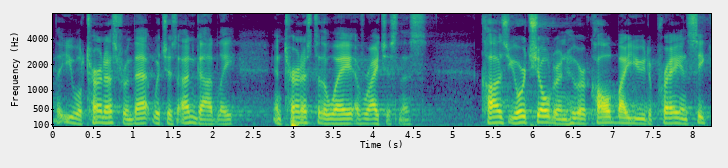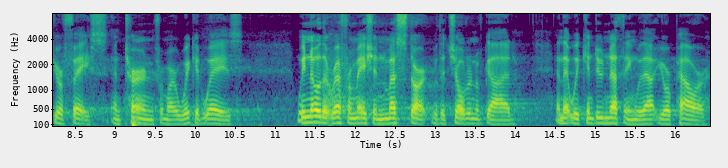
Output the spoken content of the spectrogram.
that you will turn us from that which is ungodly and turn us to the way of righteousness. Cause your children who are called by you to pray and seek your face and turn from our wicked ways. We know that reformation must start with the children of God and that we can do nothing without your power.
